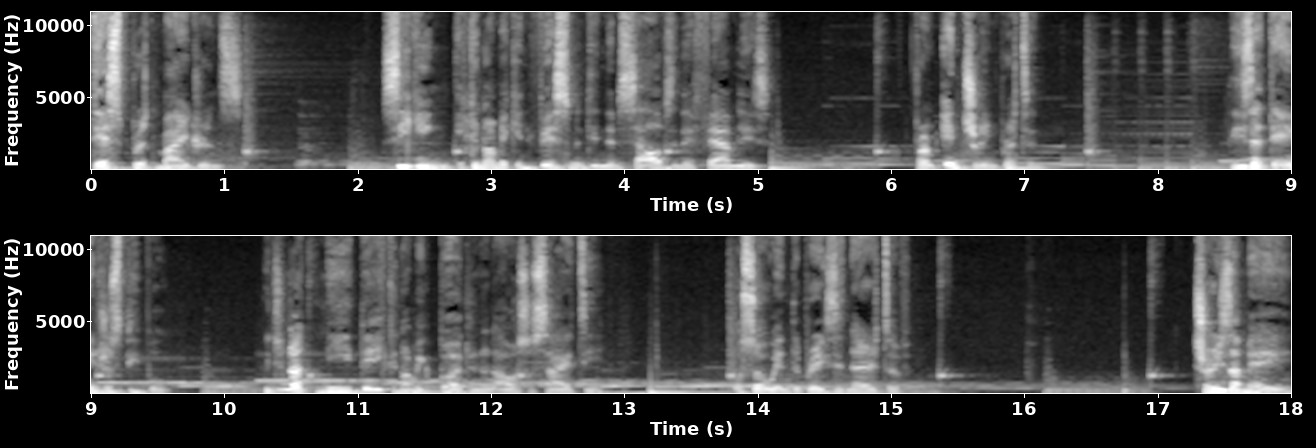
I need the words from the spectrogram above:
desperate migrants seeking economic investment in themselves and their families from entering Britain. These are dangerous people. We do not need the economic burden on our society, or so went the Brexit narrative. Theresa May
